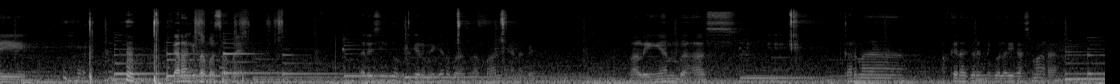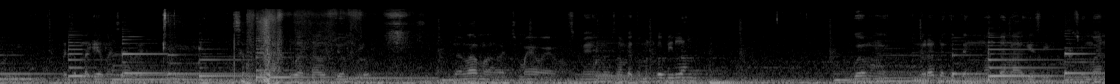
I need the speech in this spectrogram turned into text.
jadi sekarang kita bahas apa ya? Tadi sih gue mikir-mikir bahas apa nih enaknya. Palingan bahas karena akhir-akhir ini gue lagi kasmaran. Deket lagi sama cewek setelah dua tahun jomblo udah lama gak cemewe. Semelo sampai temen gue bilang gue emang beneran deketin mantan lagi sih. Cuman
